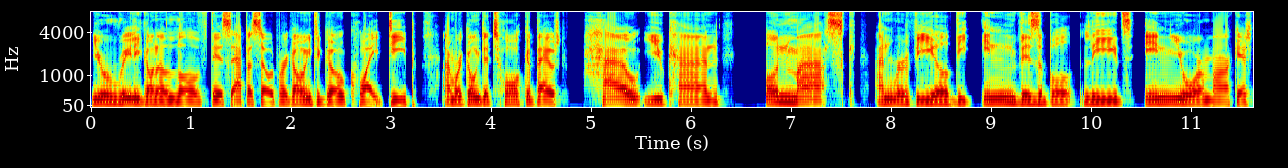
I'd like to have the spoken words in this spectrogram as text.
you're really going to love this episode. We're going to go quite deep and we're going to talk about how you can unmask and reveal the invisible leads in your market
